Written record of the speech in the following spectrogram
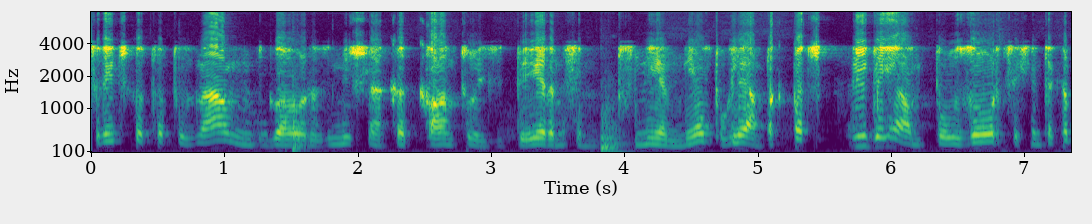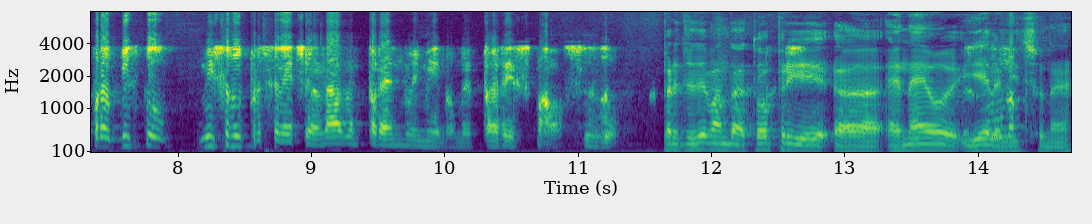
srečko to poznam, njegovo razmišljanje, kako on to izbira, mislim, nijem, nijem pogled, ampak pač vidim po vzorcih in tako naprej. V bistvu nisem bil presenečen, razen pa eno imeno, me pa res malo sezo. Predvidevam, da je to pri uh, Eneju Jeleniču, ne?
